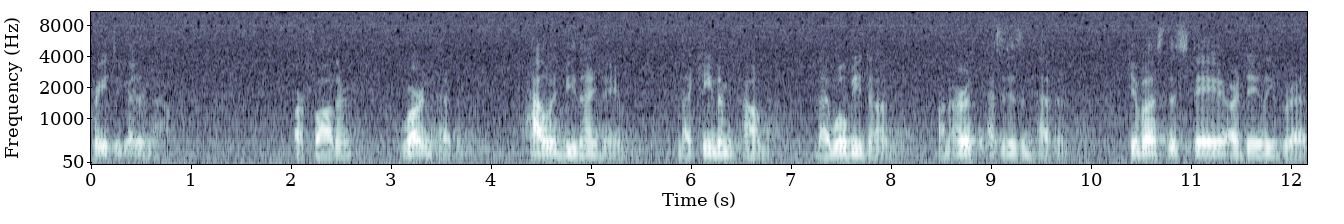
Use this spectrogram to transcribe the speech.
pray together now. Our Father, who art in heaven, hallowed be thy name. Thy kingdom come, thy will be done, on earth as it is in heaven. Give us this day our daily bread,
